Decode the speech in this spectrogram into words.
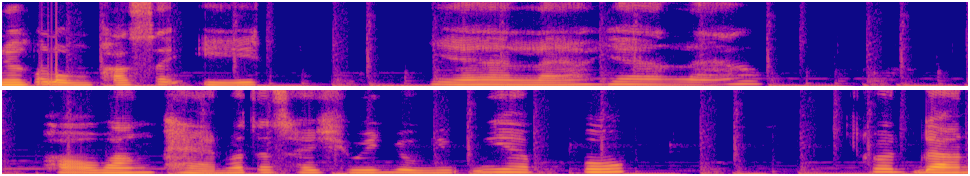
นึกว่าลมพัดซะอีก แย่แล้วแย่แล้ว พอวางแผนว่าจะใช้ชีวิตอยู่เงียบๆปุ๊บ ก็ดัน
